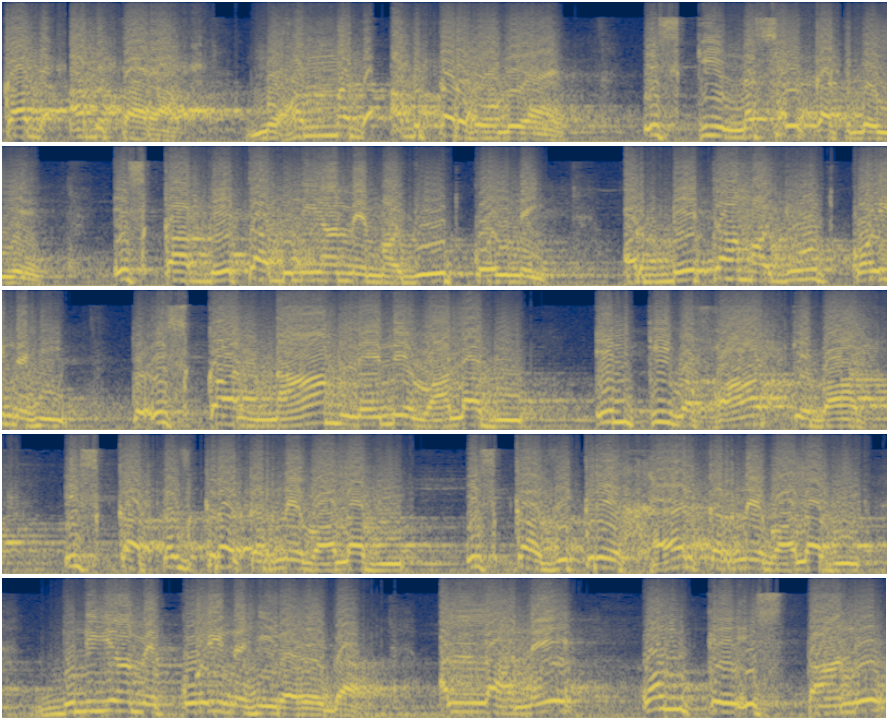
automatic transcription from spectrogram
کب اب تارا محمد ابتر ہو گیا ہے۔ اس کی نسل کٹ گئی ہے۔ اس کا بیٹا دنیا میں موجود کوئی نہیں۔ اور بیٹا موجود کوئی نہیں۔ تو اس کا نام لینے والا بھی، ان کی وفات کے بعد اس کا تذکرہ کرنے والا بھی، اس کا ذکر خیر کرنے والا بھی دنیا میں کوئی نہیں رہے گا۔ اللہ نے ان کے اس تانے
